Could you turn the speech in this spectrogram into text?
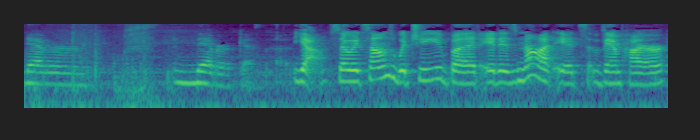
never, never guessed that. Yeah, so it sounds witchy, but it is not. It's vampire.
